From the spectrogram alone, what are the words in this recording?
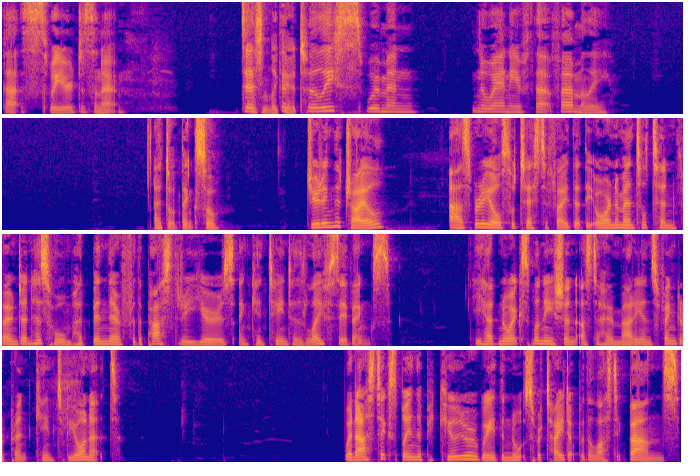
That's weird, isn't it? Did Doesn't look the good. police women know any of that family? I don't think so. During the trial, Asbury also testified that the ornamental tin found in his home had been there for the past three years and contained his life savings. He had no explanation as to how Marion's fingerprint came to be on it. When asked to explain the peculiar way the notes were tied up with elastic bands,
